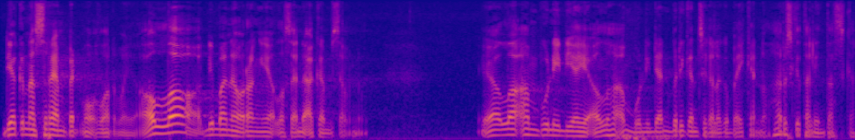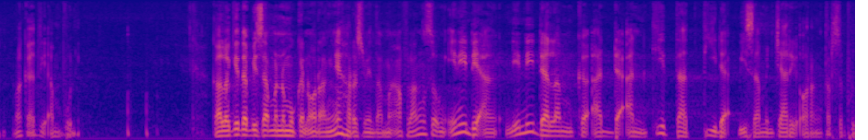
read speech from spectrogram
Dia kena serempet Allah. Allah di mana orangnya ya Allah saya tidak akan bisa menunggu. Ya Allah ampuni dia ya Allah ampuni dan berikan segala kebaikan. Harus kita lintaskan maka diampuni. Kalau kita bisa menemukan orangnya harus minta maaf langsung. Ini di, ini dalam keadaan kita tidak bisa mencari orang tersebut.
